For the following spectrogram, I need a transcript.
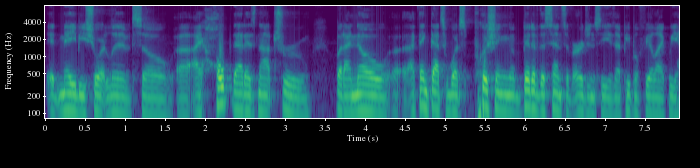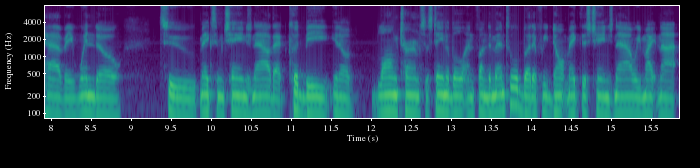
it may be short lived. So uh, I hope that is not true. But I know, uh, I think that's what's pushing a bit of the sense of urgency is that people feel like we have a window to make some change now that could be, you know, long term, sustainable, and fundamental. But if we don't make this change now, we might not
